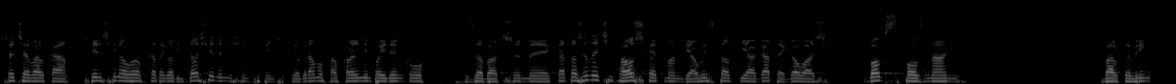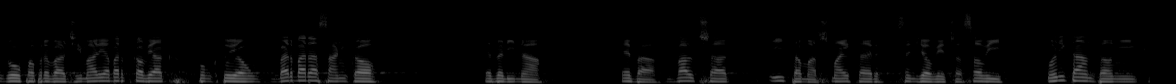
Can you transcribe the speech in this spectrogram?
Trzecia walka ćwierćfinałowa w kategorii do 75 kg, a w kolejnym pojedynku zobaczymy Katarzynę Cichosz, Hetman Białystok i Agatę Gołaś, Boks Poznań. Walkę w ringu poprowadzi Maria Bartkowiak, punktują Barbara Sańko, Ewelina Ewa Walczak i Tomasz Majcher, sędziowie czasowi Monika Antonik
